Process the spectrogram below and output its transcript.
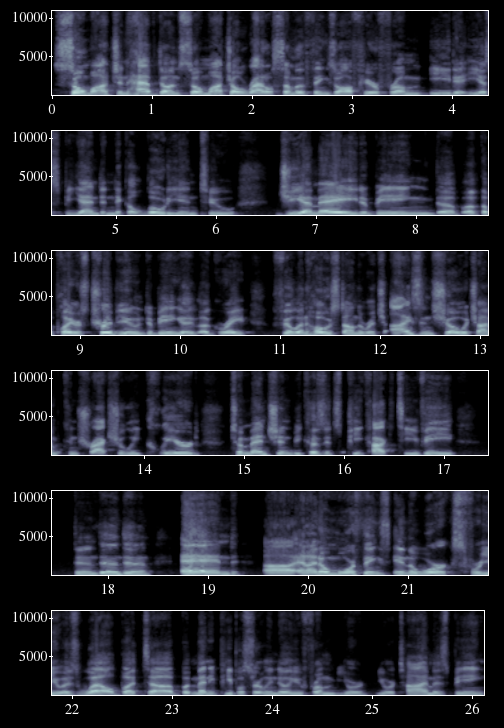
so much and have done so much. I'll rattle some of the things off here from E to ESPN to Nickelodeon to GMA to being the, the Players Tribune to being a, a great fill in host on the Rich Eisen show, which I'm contractually cleared to mention because it's Peacock TV. Dun, dun, dun. And uh, and I know more things in the works for you as well, but uh, but many people certainly know you from your your time as being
